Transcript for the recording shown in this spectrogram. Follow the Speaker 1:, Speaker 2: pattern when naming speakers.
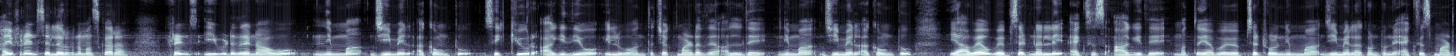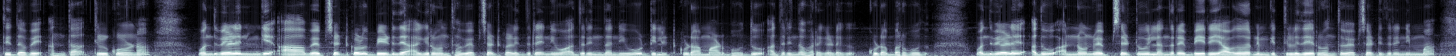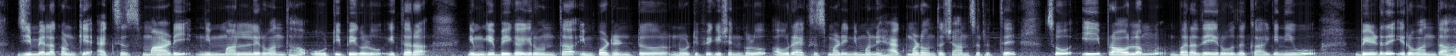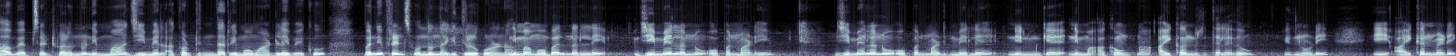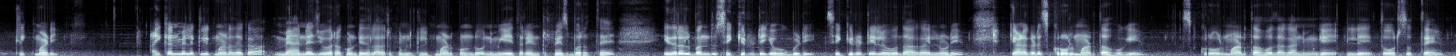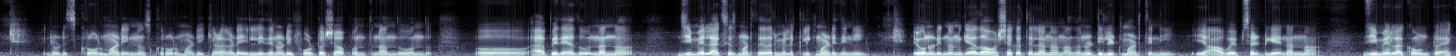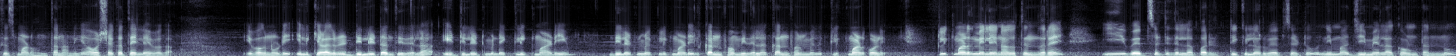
Speaker 1: Hi friends ಎಲ್ಲರಿಗೂ ನಮಸ್ಕಾರ. Friends ಈ ವಿಡಿಯೋದಲ್ಲಿ ನಾವು ನಿಮ್ಮ ಜಿಮೇಲ್ ಅಕೌಂಟು ಸೆಕ್ಯೂರ್ ಆಗಿದೆಯೋ ಇಲ್ವೋ ಅಂತ ಚೆಕ್ ಮಾಡೋದೇ ಅಲ್ಲದೆ ನಿಮ್ಮ ಜಿಮೇಲ್ ಅಕೌಂಟು ಯಾವ್ಯಾವ ವೆಬ್ಸೈಟ್ನಲ್ಲಿ ಆ್ಯಕ್ಸೆಸ್ ಆಗಿದೆ ಮತ್ತು ಯಾವ್ಯಾವ ವೆಬ್ಸೈಟ್ಗಳು ನಿಮ್ಮ ಜಿಮೇಲ್ ಅಕೌಂಟನ್ನು ಆ್ಯಕ್ಸೆಸ್ ಮಾಡ್ತಿದ್ದಾವೆ ಅಂತ ತಿಳ್ಕೊಳ್ಳೋಣ. ಒಂದು ವೇಳೆ ನಿಮಗೆ ಆ ವೆಬ್ಸೈಟ್ಗಳು ಬೇಡದೇ ಆಗಿರುವಂಥ ವೆಬ್ಸೈಟ್ಗಳಿದ್ದರೆ ನೀವು ಅದರಿಂದ ನೀವು ಡಿಲೀಟ್ ಕೂಡ ಮಾಡ್ಬೋದು, ಅದರಿಂದ ಹೊರಗಡೆ ಕೂಡ ಬರ್ಬೋದು. ಒಂದು ವೇಳೆ ಅದು ಅನ್ನೋನ್ ವೆಬ್ಸೈಟು ಇಲ್ಲಾಂದರೆ ಬೇರೆ ಯಾವುದಾದ್ರು ನಿಮಗೆ ತಿಳಿದೇ ಇರುವಂಥ ವೆಬ್ಸೈಟ್ ಇದ್ದರೆ ನಿಮ್ಮ ಜಿಮೇಲ್ ಅಕೌಂಟ್ಗೆ ಆ್ಯಕ್ಸೆಸ್ ಮಾಡಿ, ನಿಮ್ಮಲ್ಲಿರುವಂತಹ ಒ ಟಿ ಪಿಗಳು ಈ ಥರ ನಿಮಗೆ ಬೇಕಾಗಿರುವಂಥ ಇಂಪಾರ್ಟೆಂಟ್ ನೋಟಿಫಿಕೇಷನ್ಗಳು ಅವರು ಆ್ಯಕ್ಸೆಸ್ ಮಾಡಿ ನಿಮ್ಮನ್ನು ಹ್ಯಾಕ್ ಮಾಡುವಂಥ ಚಾನ್ಸ್ ಇರುತ್ತೆ. ಸೊ ಈ ಪ್ರಾಬ್ಲಮ್ ಬರದೇ ಇರುವುದಕ್ಕಾಗಿ ನೀವು ಬೇಡದೇ ಇರುವಂತಹ ವೆಬ್ಸೈಟ್ಗಳನ್ನು ನಿಮ್ಮ ಜಿಮೇಲ್ ಅಕೌಂಟಿಂದ ರಿಮೂವ್ ಮಾಡಲೇಬೇಕು. ಬನ್ನಿ ಫ್ರೆಂಡ್ಸ್, ಒಂದೊಂದಾಗಿ ತಿಳ್ಕೊಳ್ಳೋಣ. ನಿಮ್ಮ ಮೊಬೈಲ್ನಲ್ಲಿ ಜಿಮೇಲನ್ನು ಓಪನ್ ಮಾಡಿ. ಜಿಮೇಲನ್ನು ಓಪನ್ ಮಾಡಿದ ಮೇಲೆ ನಿಮಗೆ ನಿಮ್ಮ ಅಕೌಂಟ್ನ ಐಕಾನ್ ಇರುತ್ತಲ್ಲ ಇದು? ಇದು ನೋಡಿ, ಈ ಐಕಾನ್ ಮೇಲೆ ಕ್ಲಿಕ್ ಮಾಡಿ. ಐಕಾನ್ ಮೇಲೆ ಕ್ಲಿಕ್ ಮಾಡಿದಾಗ ಮ್ಯಾನೇಜ್ ಯುವರ್ ಅಕೌಂಟ್ ಇದೆಯಲ್ಲ ಅದ್ರ ಮೇಲೆ ಕ್ಲಿಕ್ ಮಾಡಿಕೊಂಡು ನಿಮಗೆ ಈ ಥರ ಇಂಟರ್ಫೇಸ್ ಬರುತ್ತೆ. ಇದರಲ್ಲಿ ಬಂದು ಸೆಕ್ಯೂರಿಟಿಗೆ ಹೋಗಿಬಿಡಿ. ಸೆಕ್ಯೂರಿಟಿಯಲ್ಲಿ ಹೋದಾಗ ಇಲ್ಲಿ ನೋಡಿ, ಕೆಳಗಡೆ ಸ್ಕ್ರೋಲ್ ಮಾಡ್ತಾ ಹೋಗಿ. ಸ್ಕ್ರೋಲ್ ಮಾಡ್ತಾ ಹೋದಾಗ ನಿಮಗೆ ಇಲ್ಲಿ ತೋರಿಸುತ್ತೆ. ಇಲ್ಲಿ ನೋಡಿ ಸ್ಕ್ರೋಲ್ ಮಾಡಿ, ಇನ್ನೂ ಸ್ಕ್ರೋಲ್ ಮಾಡಿ. ಕೆಳಗಡೆ ಇಲ್ಲಿದೆ ನೋಡಿ ಫೋಟೋಶಾಪ್ ಅಂತ ನಂದು ಒಂದು ಆ್ಯಪ್ ಇದೆ. ಅದು ನನ್ನ ಜಿಮೇಲ್ ಆ್ಯಕ್ಸೆಸ್ ಮಾಡ್ತಾ ಅದ್ರ ಮೇಲೆ ಕ್ಲಿಕ್ ಮಾಡಿದ್ದೀನಿ. ಇವಾಗ ನೋಡಿ ನನಗೆ ಅದು ಅವಶ್ಯಕತೆ ಇಲ್ಲ. ನಾನು ಅದನ್ನು ಡಿಲೀಟ್ ಮಾಡ್ತೀನಿ. ಆ ವೆಬ್ಸೈಟ್ಗೆ ನನ್ನ ಜಿಮೇಲ್ ಅಕೌಂಟು ಆ್ಯಕ್ಸೆಸ್ ಮಾಡುವಂಥ ನನಗೆ ಅವಶ್ಯಕತೆ ಇಲ್ಲ ಇವಾಗ. ಇವಾಗ ನೋಡಿ, ಇಲ್ಲಿ ಕೆಳಗಡೆ ಡಿಲೀಟ್ ಅಂತಿದೆಯಲ್ಲ ಈ ಡಿಲೀಟ್ ಮೇಲೆ ಕ್ಲಿಕ್ ಮಾಡಿ. ಡಿಲೀಟ್ ಮೇಲೆ ಕ್ಲಿಕ್ ಮಾಡಿ ಇಲ್ಲಿ ಕನ್ಫರ್ಮ್ ಇದೆಯಲ್ಲ, ಕನ್ಫರ್ಮ್ ಮೇಲೆ ಕ್ಲಿಕ್ ಮಾಡ್ಕೊಳ್ಳಿ. ಕ್ಲಿಕ್ ಮಾಡಿದ ಮೇಲೆ ಏನಾಗುತ್ತೆ ಅಂದರೆ ಈ ವೆಬ್ಸೈಟ್ ಇದೆಲ್ಲ ಪರ್ಟಿಕ್ಯುಲರ್ ವೆಬ್ಸೈಟು, ನಿಮ್ಮ ಜಿಮೇಲ್ ಅಕೌಂಟನ್ನು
